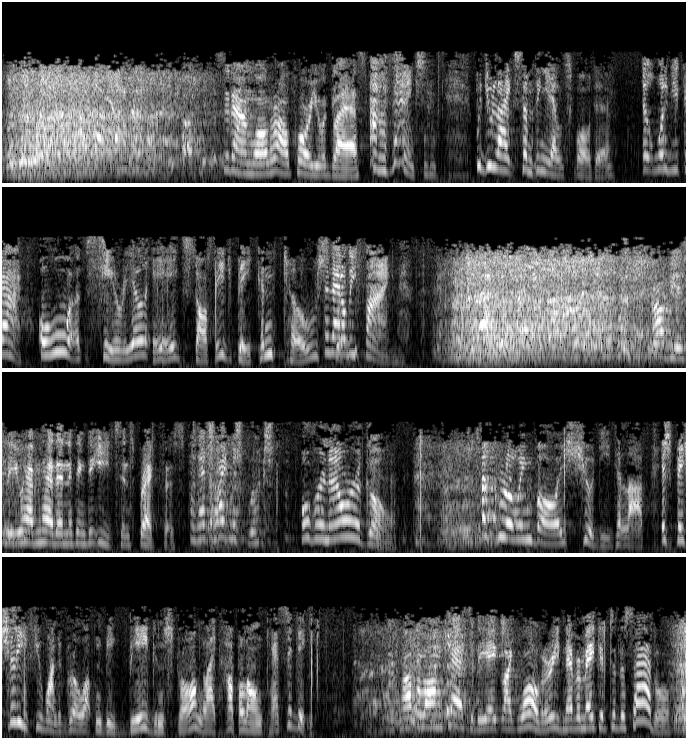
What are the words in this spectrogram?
Sit down, Walter. I'll pour you a glass. Ah, thanks. Would you like something else, Walter? Uh, what have you got? Oh, uh, cereal, eggs, sausage, bacon, toast. that'll be fine. Obviously, you haven't had anything to eat since breakfast. Oh, that's right, Miss Brooks. Over an hour ago. A growing boy should eat a lot, especially if you want to grow up and be big and strong like Hopalong Cassidy. If Hopalong Cassidy ate like Walter, he'd never make it to the saddle. That's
